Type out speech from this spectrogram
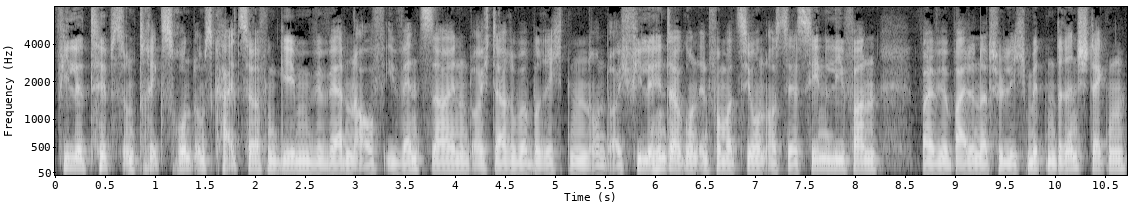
viele Tipps und Tricks rund ums Kitesurfen geben. Wir werden auf Events sein und euch darüber berichten und euch viele Hintergrundinformationen aus der Szene liefern, weil wir beide natürlich mittendrin stecken.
